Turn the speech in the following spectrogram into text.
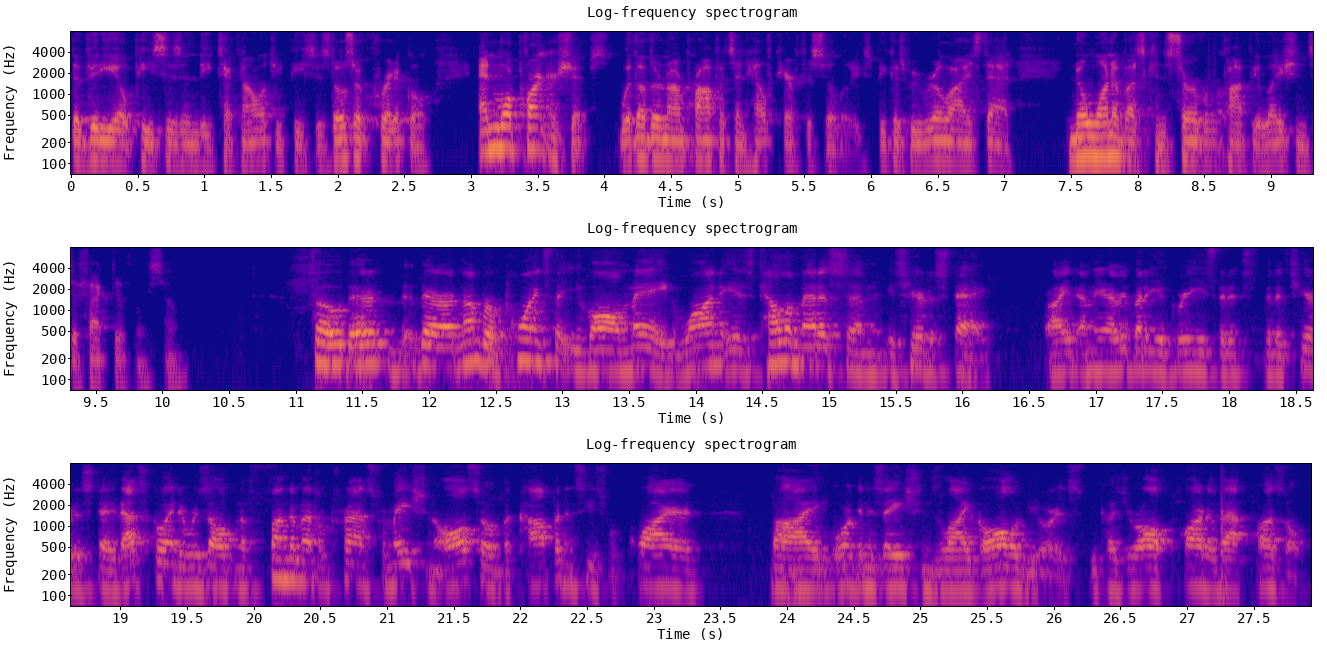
the video pieces and the technology pieces. Those are critical. And more partnerships with other nonprofits and healthcare facilities because we realize that no one of us can serve our populations effectively. So. So there, there are a number of points that you've all made. One is telemedicine is here to stay, right? I mean, everybody agrees that it's that it's here to stay. That's going to result in a fundamental transformation also of the competencies required by organizations like all of yours, because you're all part of that puzzle.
